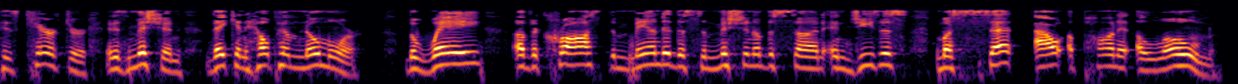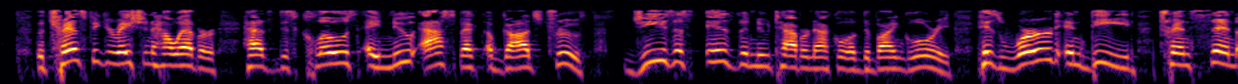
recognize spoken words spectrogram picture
his character, and his mission, they can help him no more. The way of the cross demanded the submission of the Son, and Jesus must set out upon it alone. The transfiguration, however, has disclosed a new aspect of God's truth. Jesus is the new tabernacle of divine glory. His word and deed transcend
